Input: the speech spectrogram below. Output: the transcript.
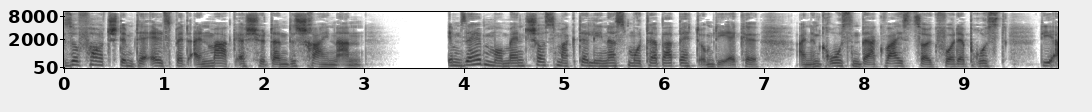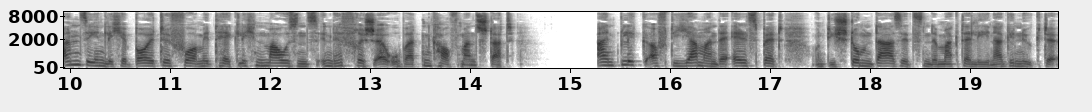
Sofort stimmte Elsbeth ein markerschütterndes Schreien an. Im selben Moment schoss Magdalenas Mutter Babette um die Ecke, einen großen Berg Weißzeug vor der Brust, die ansehnliche Beute vormittäglichen Mausens in der frisch eroberten Kaufmannsstadt. Ein Blick auf die jammernde Elsbeth und die stumm dasitzende Magdalena genügte.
